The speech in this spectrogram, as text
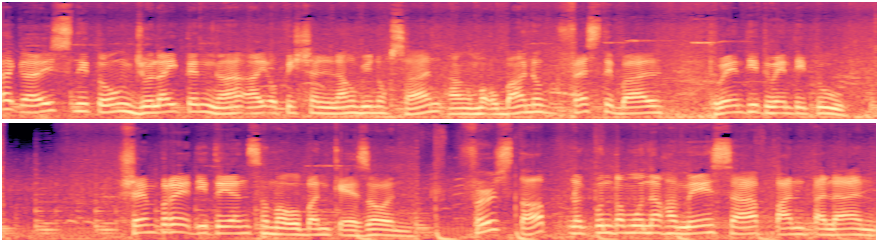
Hi guys, nitong July 10 nga ay opisyal lang binuksan ang Maubanog Festival 2022. Siyempre, dito yan sa Mauban, Quezon. First stop, nagpunta muna kami sa Pantalan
